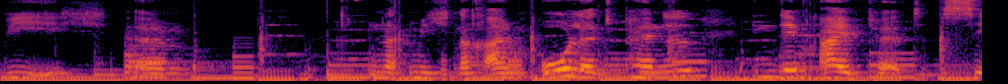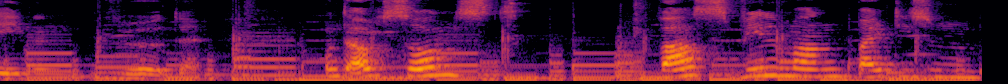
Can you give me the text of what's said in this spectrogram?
wie ich ähm, mich nach einem OLED-Panel in dem iPad sehnen würde. Und auch sonst, was will man bei diesem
